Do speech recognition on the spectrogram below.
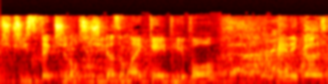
she's fictional, so she doesn't like gay people, and he goes.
